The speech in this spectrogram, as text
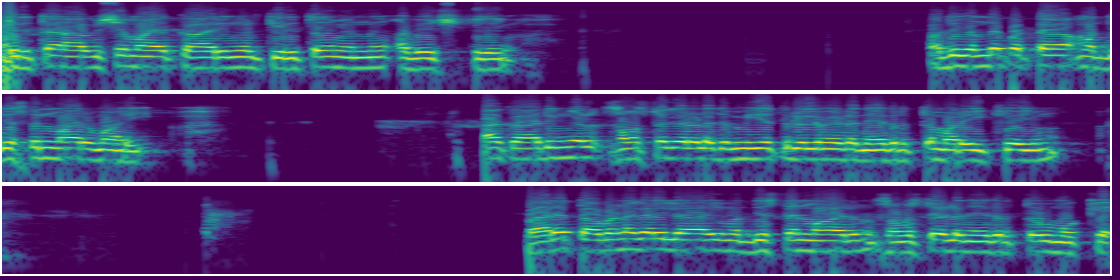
തിരുത്താൻ ആവശ്യമായ കാര്യങ്ങൾ തിരുത്തണമെന്ന് അപേക്ഷിക്കുകയും അത് ബന്ധപ്പെട്ട മധ്യസ്ഥന്മാരുമായി ആ കാര്യങ്ങൾ സമസ്ത കേരള ജമിയത്തുലമയുടെ നേതൃത്വം അറിയിക്കുകയും പല തവണകളിലായി മധ്യസ്ഥന്മാരും സംസ്ഥയുടെ നേതൃത്വവും ഒക്കെ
